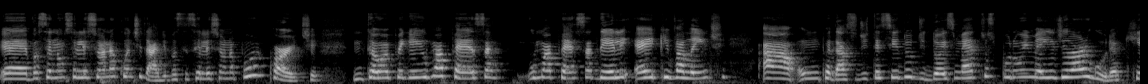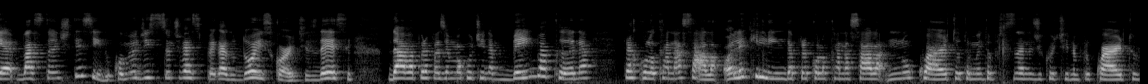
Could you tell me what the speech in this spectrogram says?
é, você não seleciona a quantidade, você seleciona por corte. Então, eu peguei uma peça uma peça dele é equivalente a um pedaço de tecido de 2 metros por 1,5 um de largura, que é bastante tecido. Como eu disse, se eu tivesse pegado dois cortes desse, dava pra fazer uma cortina bem bacana pra colocar na sala. Olha que linda pra colocar na sala, no quarto. Eu também tô precisando de cortina pro quarto.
